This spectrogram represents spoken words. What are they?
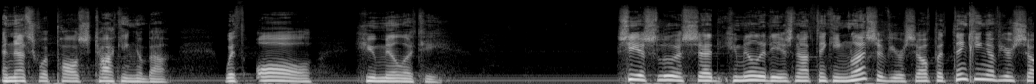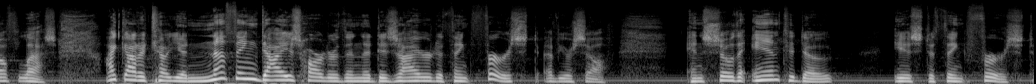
And that's what Paul's talking about with all humility. C.S. Lewis said, Humility is not thinking less of yourself, but thinking of yourself less. I got to tell you, nothing dies harder than the desire to think first of yourself. And so the antidote is to think first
